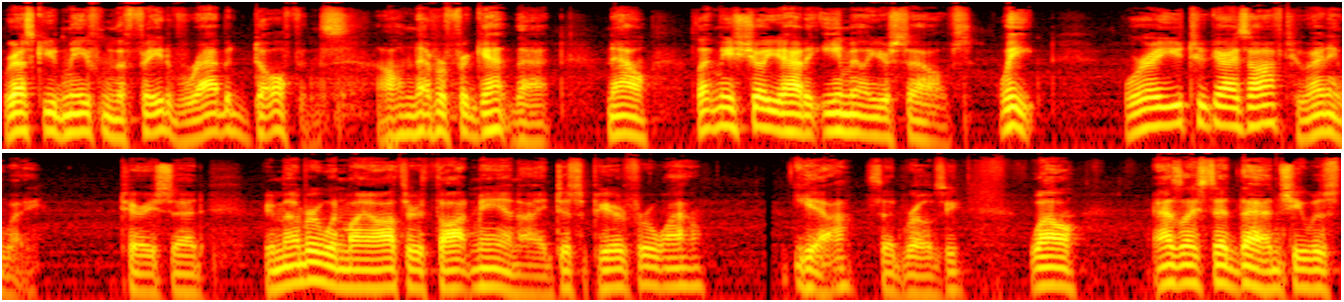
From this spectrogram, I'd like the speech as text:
rescued me from the fate of rabid dolphins. I'll never forget that. Now, let me show you how to email yourselves. Wait, where are you two guys off to anyway? Terry said. Remember when my author thought me and I disappeared for a while? Yeah, said Rosie. Well, as I said then, she was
